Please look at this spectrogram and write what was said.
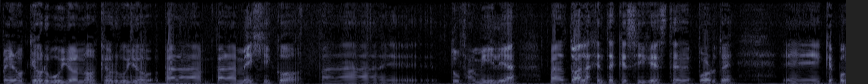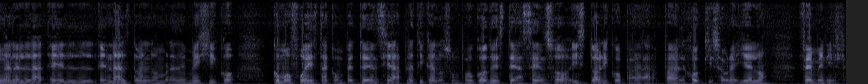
pero qué orgullo, ¿no? Qué orgullo para, para México, para eh, tu familia, para toda la gente que sigue este deporte, eh, que pongan el, el- en alto el nombre de México. ¿Cómo fue esta competencia? Platícanos un poco de este ascenso histórico para, para el hockey sobre hielo femenil.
